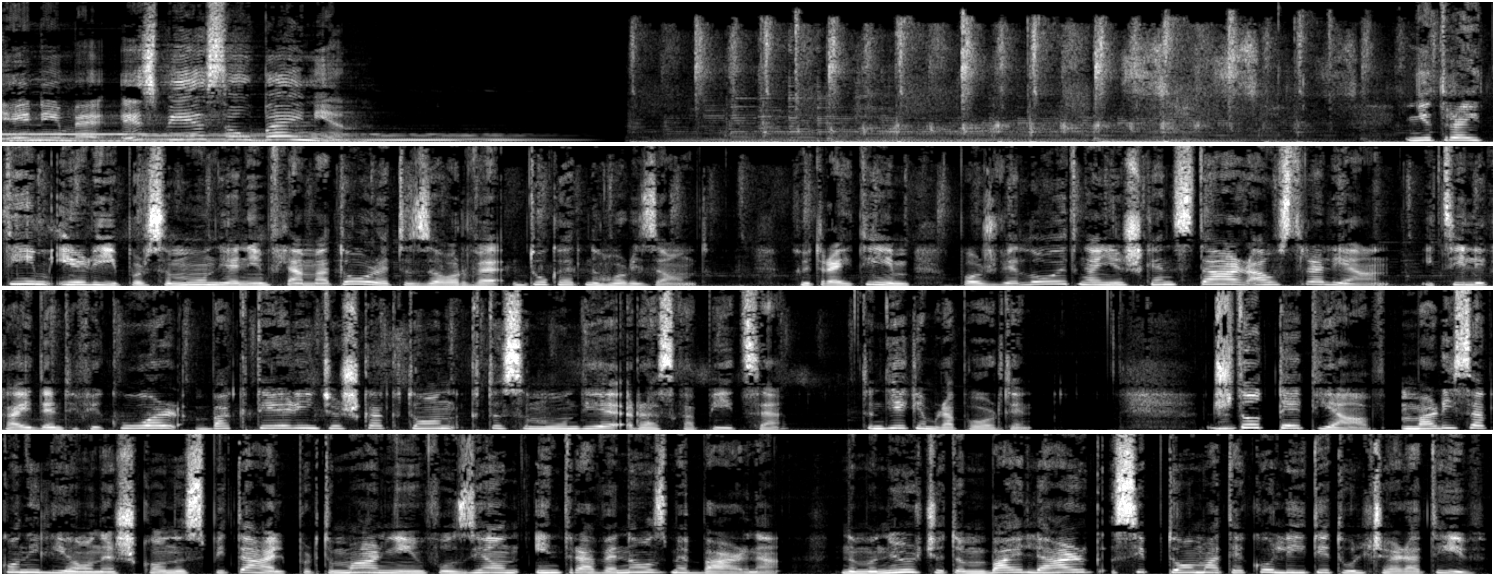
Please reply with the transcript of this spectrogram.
Jeni me SBS Albanian. Një trajtim i ri për sëmundjen inflamatore të zorrëve duket në horizont. Ky trajtim po zhvillohet nga një shkencëtar australian, i cili ka identifikuar bakterin që shkakton këtë sëmundje rraskapitëse. Të ndjekim raportin. Çdo tetë javë, Marisa Konilione shkon në spital për të marrë një infuzion intravenoz me barna, në mënyrë që të mbajë larg simptomat e kolitit ulcerativ.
